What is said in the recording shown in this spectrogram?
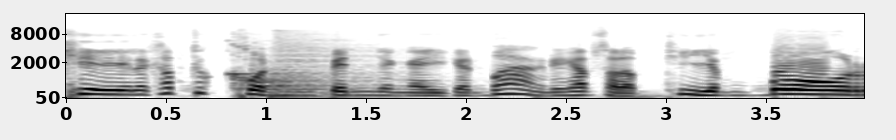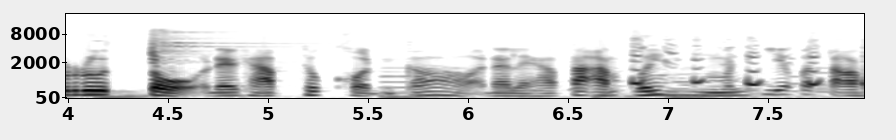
เคแล้วครับทุกคนเป็นยังไงกันบ้างนะครับสำหรับทีมโบรุโตะนะครับ ทุกคนก็นั่นแหละครับตามเอ้ยมันเรียกว่าตาม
